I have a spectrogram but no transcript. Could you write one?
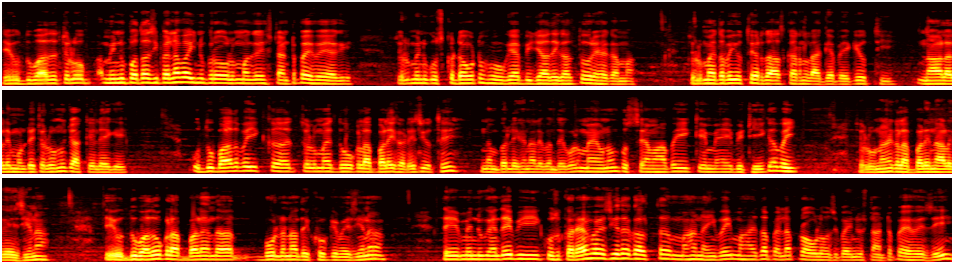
ਤੇ ਉਸ ਤੋਂ ਬਾਅਦ ਚਲੋ, ਮੈਨੂੰ ਪਤਾ ਸੀ ਪਹਿਲਾਂ ਬਾਈ ਨੂੰ ਪ੍ਰੋਬਲਮ ਆ ਗਈ ਸਟੰਟ ਪਏ ਹੋਏ ਹੈਗੇ। ਚਲੋ ਮੈਨੂੰ ਕੁਝ ਡਾਊਟ ਹੋ ਗਿਆ ਵੀ ਜ਼ਿਆਦਾ ਗਲਤ ਹੋ ਰਿਹਾ ਕੰਮ। ਚਲੋ ਮੈਂ ਤਾਂ ਬਾਈ ਉੱਥੇ ਅਰਦਾਸ ਕਰਨ ਲੱਗ ਗਿਆ ਬਹਿ ਕੇ ਉੱਥੇ ਨਾਲ ਵਾਲੇ ਮੁੰਡੇ ਚਲੋ ਉਹਨੂੰ ਚੱਕ ਕੇ ਲੈ ਗਏ। ਉਦੋਂ ਬਾਅਦ ਬਈ ਇੱਕ, ਚਲੋ ਮੈਂ ਦੋ ਕਲੱਬ ਵਾਲੇ ਖੜੇ ਸੀ ਉੱਥੇ ਨੰਬਰ ਲਿਖਣ ਵਾਲੇ ਬੰਦੇ ਕੋਲ। ਮੈਂ ਉਹਨੂੰ ਪੁੱਛਿਆ, ਮਾ ਬਈ ਕਿਵੇਂ, ਵੀ ਠੀਕ ਆ ਬਈ? ਚਲੋ ਉਹਨਾਂ ਨੇ ਕਲੱਬ ਵਾਲੇ ਨਾਲ ਗਏ ਸੀ ਨਾ ਤੇ ਤੋਂ ਬਾਅਦ ਉਹ ਕਲੱਬ ਵਾਲਿਆਂ ਦਾ ਬੋਲਣਾ ਦੇਖੋ ਕਿਵੇਂ ਸੀ ਨਾ ਤੇ ਮੈਨੂੰ ਕਹਿੰਦੇ ਵੀ ਕੁਝ ਕਰਿਆ ਹੋਇਆ ਸੀ ਇਹਦਾ ਗਲਤ। ਮਹਾ ਨਹੀਂ ਬਈ ਮਹਾ ਇਹਦਾ ਪਹਿਲਾਂ ਪ੍ਰੋਬਲਮ ਸੀ ਬਾਈ ਨੂੰ ਸਟੰਟ ਪਏ ਹੋਏ ਸੀ।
